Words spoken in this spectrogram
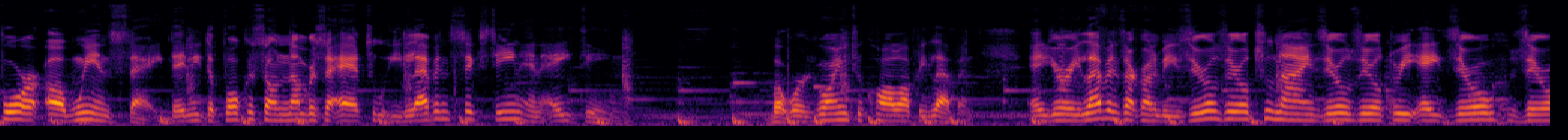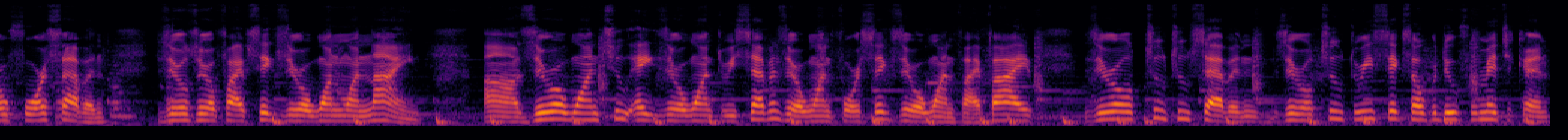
for uh, Wednesday. They need to focus on numbers that add to 11, 16, and 18. But we're going to call off 11. And your 11s are going to be 0029, 0038, 0047, 0056, 0119 uh, 0128 0137 0146 0155 0227 0236 overdue for Michigan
